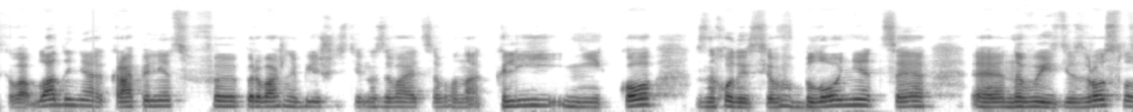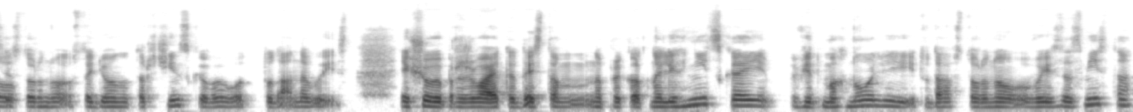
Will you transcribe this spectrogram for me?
медицинського обладнання, крапельниць в переважній більшості. Називається вона Клініко. Знаходиться в Блоні. Це е, на виїзді з Вроцлава в сторону стадіону Торчинського. От туди на виїзд. Якщо ви проживаєте десь там, наприклад, на Лігніцькій, від Магнолії і туди в сторону виїзду з міста,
